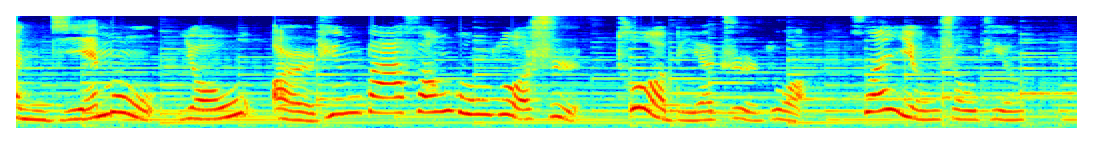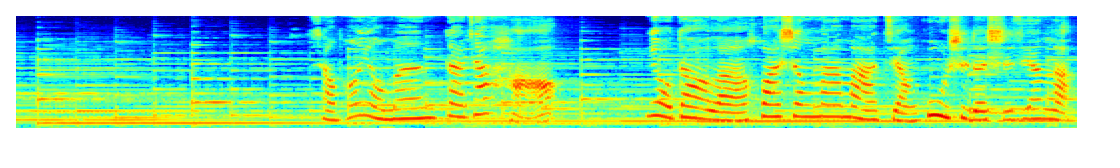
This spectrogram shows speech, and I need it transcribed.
本节目由耳听八方工作室特别制作，欢迎收听。小朋友们，大家好！又到了花生妈妈讲故事的时间了。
